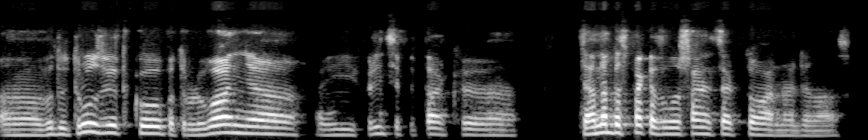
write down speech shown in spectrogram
ведуть розвідку, патрулювання, і, в принципі, так, е, ця небезпека залишається актуальною для нас.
